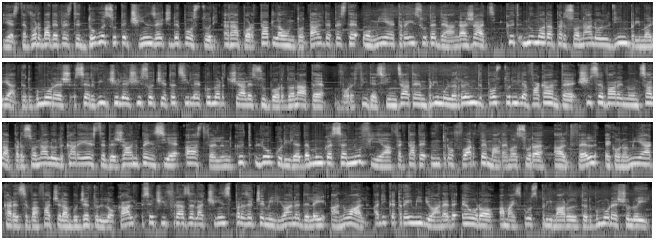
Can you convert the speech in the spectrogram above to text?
Este vorba de peste 250 de posturi, raportat la un total de peste 1300 de angajați, cât numără personalul din primăria Târgu Mureș, serviciile și societățile comerciale subordonate. Vor fi desfințate în primul rând posturile vacante și se va renunța la personalul care este deja în pensie, astfel încât locurile de muncă să nu fie afectate într-o foarte mare măsură. Altfel, economia care se va face la bugetul local se cifrează la 15 milioane de lei anual, adică 3 milioane de euro, a mai spus primarul Târgu Mureșului,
